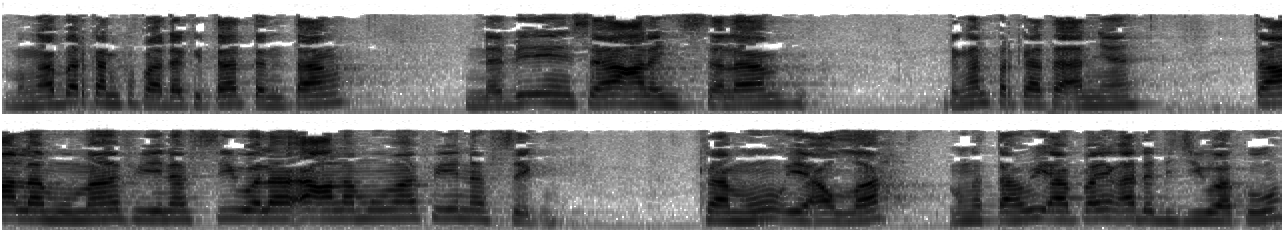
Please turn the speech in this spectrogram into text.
mengabarkan kepada kita tentang Nabi Isa alaihissalam dengan perkataannya, "Ta'lamu ma fi nafsi wa la a'lamu ma fi nafsik." Kamu ya Allah mengetahui apa yang ada di jiwaku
